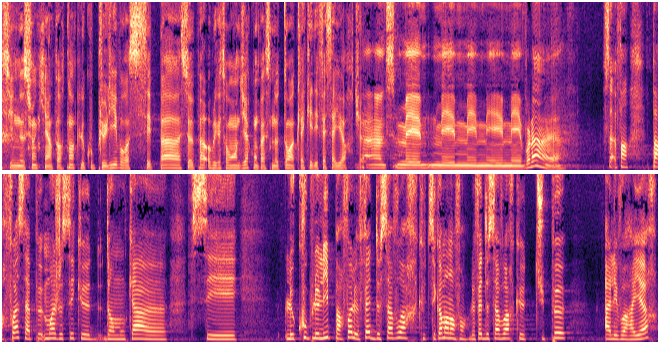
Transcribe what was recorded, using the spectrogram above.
C'est une notion qui est importante. Le couple libre, c'est pas, ça veut pas obligatoirement dire qu'on passe notre temps à claquer des fesses ailleurs. Tu vois. Ben, mais, mais, mais, mais, mais voilà. Enfin, parfois, ça peut. Moi, je sais que dans mon cas, euh, c'est le couple libre. Parfois, le fait de savoir que c'est comme un enfant, le fait de savoir que tu peux aller voir ailleurs.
